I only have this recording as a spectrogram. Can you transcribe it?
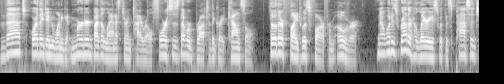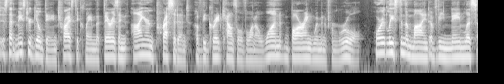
That, or they didn't want to get murdered by the Lannister and Tyrell forces that were brought to the Great Council, though their fight was far from over. Now, what is rather hilarious with this passage is that Maester Gyldayn tries to claim that there is an iron precedent of the Great Council of 101 barring women from rule, or at least in the mind of the nameless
